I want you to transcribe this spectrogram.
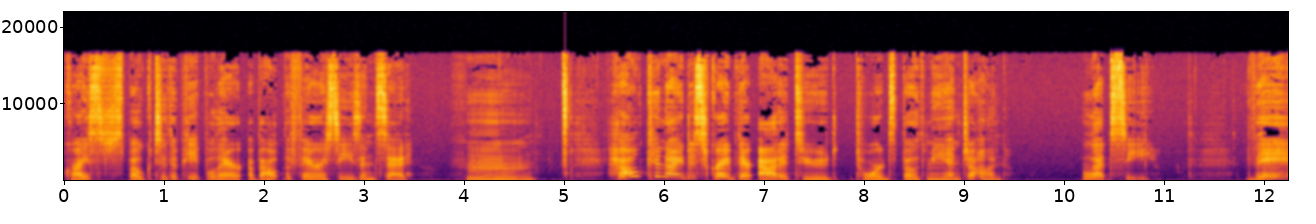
Christ spoke to the people there about the Pharisees and said, Hmm, how can I describe their attitude towards both me and John? Let's see. They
